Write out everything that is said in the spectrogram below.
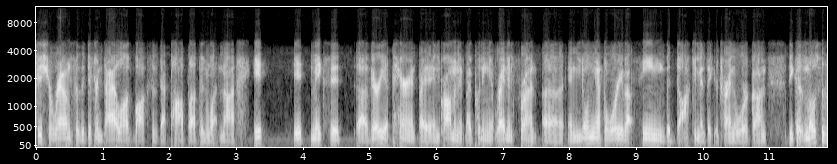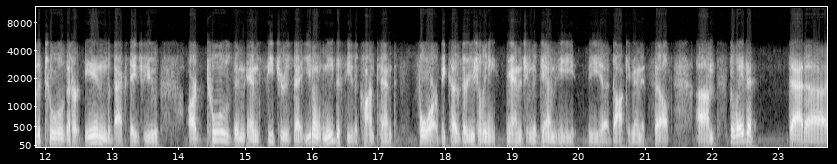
fish around for the different dialog boxes that pop up and whatnot, it, it makes it uh, very apparent by, and prominent by putting it right in front. Uh, and you don't even have to worry about seeing the document that you're trying to work on because most of the tools that are in the Backstage View are tools and, and features that you don't need to see the content for because they're usually managing again the, the uh, document itself. Um, the way that, that uh,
